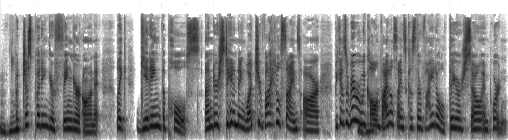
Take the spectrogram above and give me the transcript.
Mm-hmm. But just putting your finger on it, like getting the pulse, understanding what your vital signs are. Because remember, mm-hmm. we call them vital signs because they're vital. They are so important.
